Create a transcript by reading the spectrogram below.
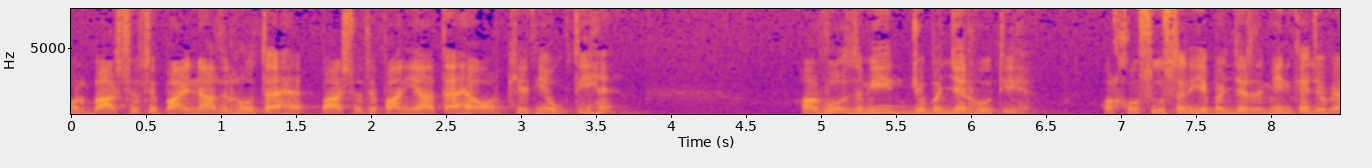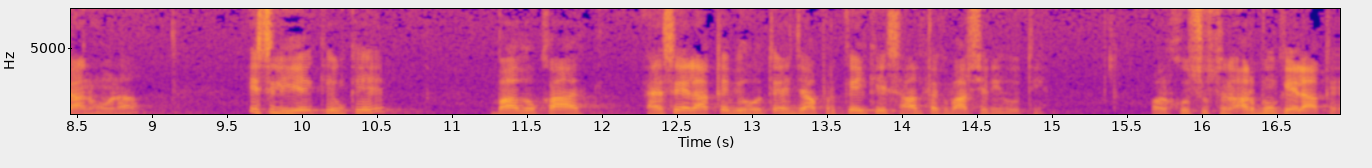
ان بارشوں سے پانی نازل ہوتا ہے، بارشوں سے پانی آتا ہے اور کھیتیاں اگتی ہیں۔ اور وہ زمین جو بنجر ہوتی ہے، اور خصوصاً یہ بنجر زمین کا جو بیان ہونا، اس لیے کیونکہ بعض اوقات ایسے علاقے بھی ہوتے ہیں جہاں پر کئی کئی سال تک بارشیں نہیں ہوتی، اور خصوصاً عربوں کے علاقے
